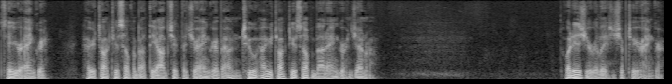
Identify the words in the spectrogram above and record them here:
say you're angry, how you talk to yourself about the object that you're angry about, and two, how you talk to yourself about anger in general. What is your relationship to your anger?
